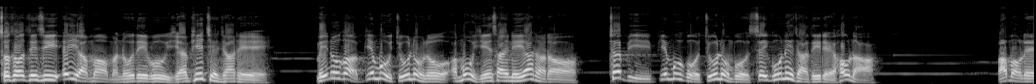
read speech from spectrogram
စောစောစီစီအဲ့ရမမနိုးသေးဘူးရံဖြစ်ကျင်ကြတယ်မင်းတို့ကပြစ်မှုကျူးလွန်လို့အမှုရင်ဆိုင်နေရတာတော့ထပ်ပြီးပြစ်မှုကိုကျူးလွန်ဖို့စိတ်ကူးနေကြသေးတယ်ဟုတ်လားဘာမောင်လဲ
